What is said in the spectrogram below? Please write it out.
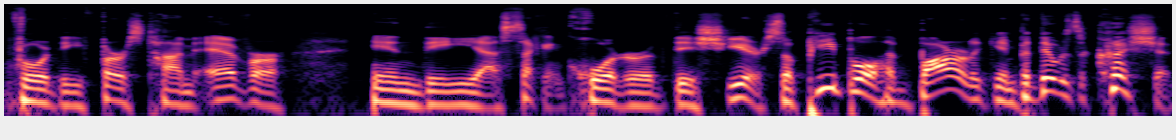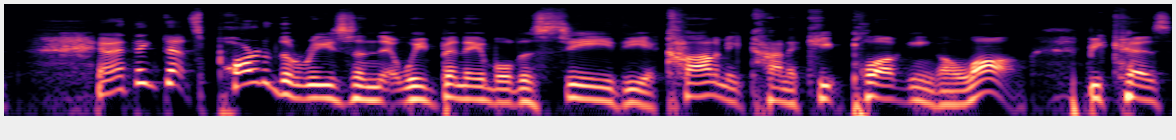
for the first time ever in the uh, second quarter of this year. So people have borrowed again, but there was a cushion. And I think that's part of the reason that we've been able to see the economy kind of keep plugging along because,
